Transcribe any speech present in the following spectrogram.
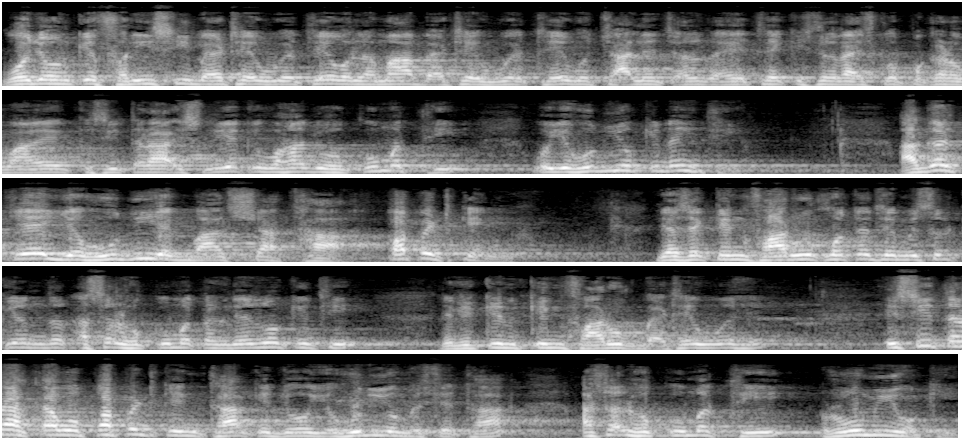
वो जो उनके फरीसी बैठे हुए थे वो लमा बैठे हुए थे, वो चालें चल रहे थे, किसी तरह इसको पकड़वाएँ, किसी तरह इसलिए कि वहाँ जो हुकूमत थी, वो यहूदियों की नहीं थी। अगरचे यहूदी एक बादशाह था पपेट किंग जैसे किंग फारूक होते थे, मिस्र के अंदर असल हुकूमत अंग्रेज़ों की थी, लेकिन किंग किंग फारूक बैठे हुए हैं। इसी तरह का वो पपेट किंग था कि जो यहूदियों में से था। असल हुकूमत थी रोमियों की।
